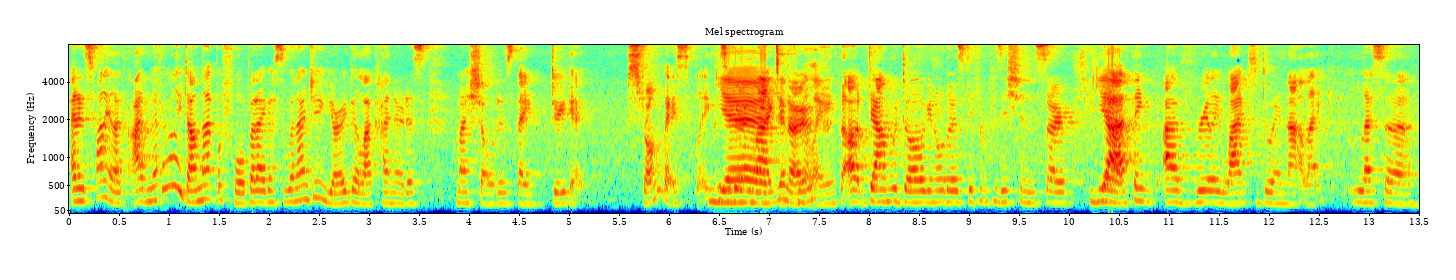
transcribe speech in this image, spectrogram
And it's funny, like I've never really done that before, but I guess when I do yoga, like I notice my shoulders they do get strong basically because you're Yeah, doing like you definitely. know the downward dog and all those different positions. So yeah. Yeah. I think I've really liked doing that, like lesser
